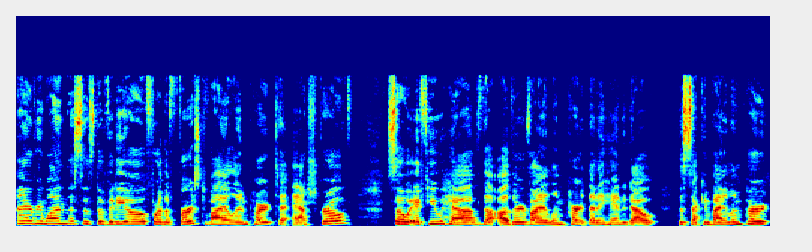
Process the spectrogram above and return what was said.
Hi everyone, this is the video for the first violin part to Ash Grove. So if you have the other violin part that I handed out, the second violin part,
